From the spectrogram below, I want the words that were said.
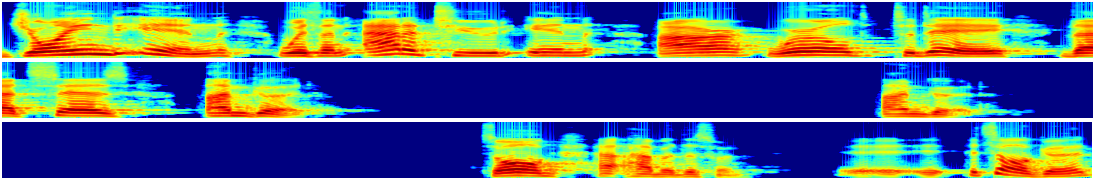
joined in with an attitude in our world today that says, I'm good. I'm good. It's all, how about this one? It's all good.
